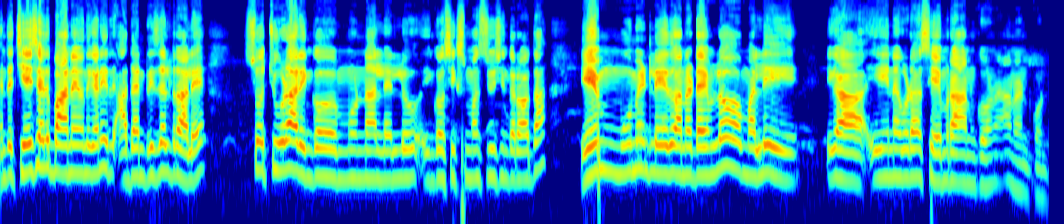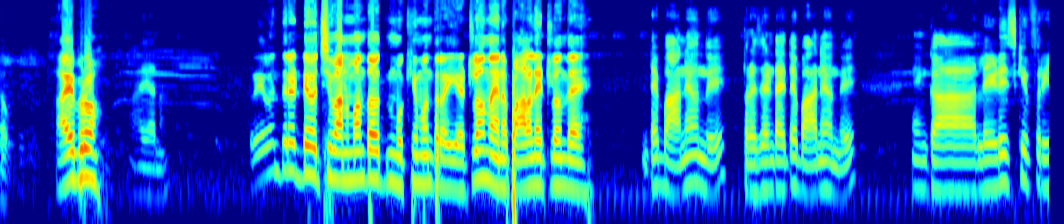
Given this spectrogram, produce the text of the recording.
అంటే చేసేది బాగానే ఉంది కానీ దాని రిజల్ట్ రాలే. సో చూడాలి ఇంకో మూడు నాలుగు నెలలు ఇంకో సిక్స్ మంత్స్ చూసిన తర్వాత ఏం మూమెంట్ లేదు అన్న టైంలో మళ్ళీ ఇక ఈయన కూడా సేమ్ రా అనుకో అని అనుకుంటాం. హాయ్ బ్రో రేవంత్ రెడ్డి వచ్చి వన్ మంత్ అవుతుంది ముఖ్యమంత్రి అయ్యి. ఎట్లా ఉంది ఆయన? పాలన ఎట్లా ఉంది అంటే బాగానే ఉంది. ప్రజెంట్ అయితే బాగానే ఉంది. ఇంకా లేడీస్కి ఫ్రీ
